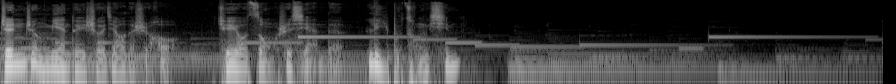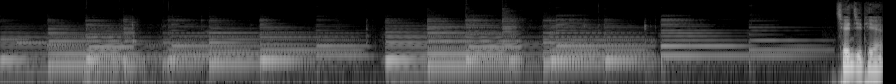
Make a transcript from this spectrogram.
真正面对社交的时候，却又总是显得力不从心。前几天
